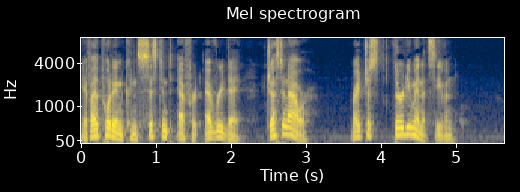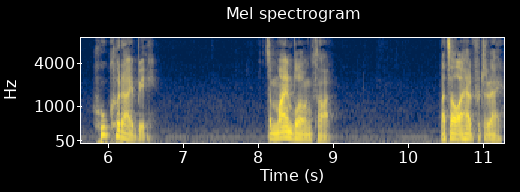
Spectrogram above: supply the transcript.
If I put in consistent effort every day, just an hour, right? Just 30 minutes even, who could I be? It's a mind blowing thought. That's all I had for today.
